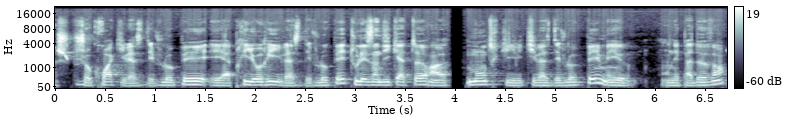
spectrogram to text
Je crois qu'il va se développer et a priori il va se développer. Tous les indicateurs euh, montrent qu'il va se développer, mais on n'est pas devin.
